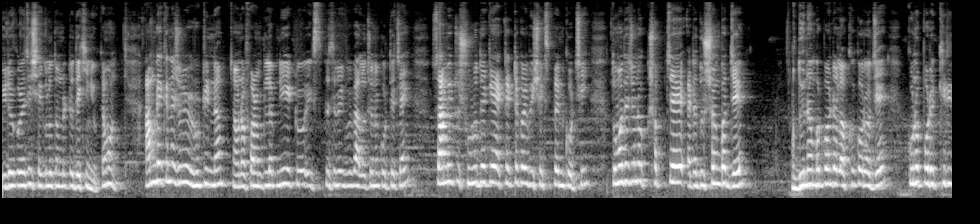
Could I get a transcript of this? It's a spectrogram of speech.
ভিডিও করেছি, সেগুলো তোমরা একটু দেখে নিও, কেমন? আমরা এখানে আসলে রুটিন না, আমরা ফর্ম ফিল আপ নিয়ে একটু স্পেসিফিকভাবে আলোচনা করতে চাই। সো আমি একটু শুরু থেকে একটা একটা করে বিষয় এক্সপ্লেন করছি। তোমাদের জন্য সবচেয়ে একটা দুঃসংবাদ যে দুই নম্বর পয়েন্টে লক্ষ্য করো যে, কোনো পরীক্ষার্থী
